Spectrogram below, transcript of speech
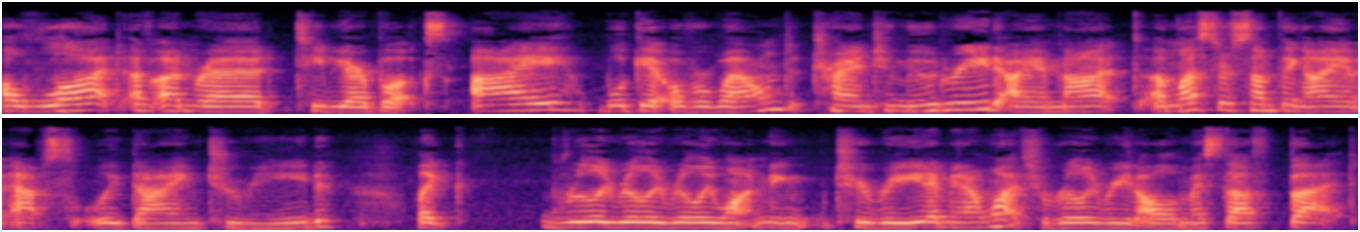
a lot of unread TBR books. I will get overwhelmed trying to mood read. I am not, unless there's something I am absolutely dying to read, like really, really, really wanting to read. I mean, I want to really read all of my stuff, but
